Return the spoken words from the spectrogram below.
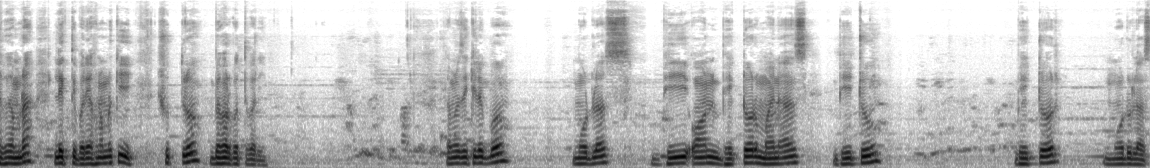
এভাবে আমরা লিখতে পারি। এখন আমরা কি সূত্র ব্যবহার করতে পারি? আমরা যে কী লিখব? Modulus V one vector minus V two vector modulus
